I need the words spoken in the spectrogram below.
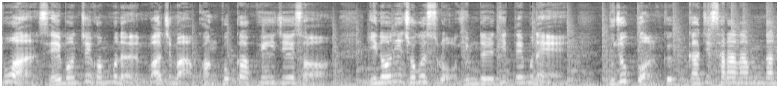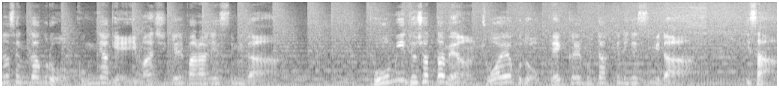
또한 세 번째 관문은 마지막 광폭화 페이지에서 인원이 적을수록 힘들기 때문에 무조건 끝까지 살아남는다는 생각으로 공략에 임하시길 바라겠습니다. 도움이 되셨다면 좋아요, 구독, 댓글 부탁드리겠습니다. 이상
